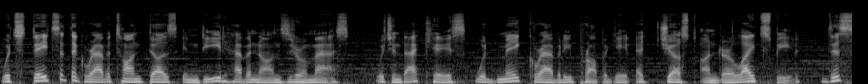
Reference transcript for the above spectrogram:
which states that the graviton does indeed have a non-zero mass, which in that case would make gravity propagate at just under light speed. This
